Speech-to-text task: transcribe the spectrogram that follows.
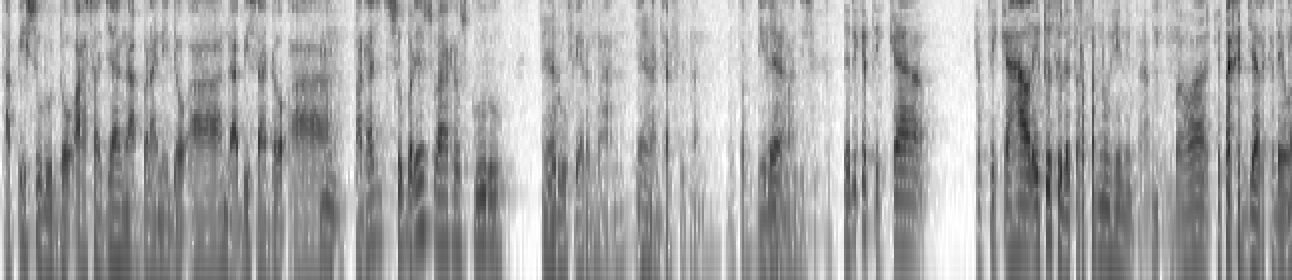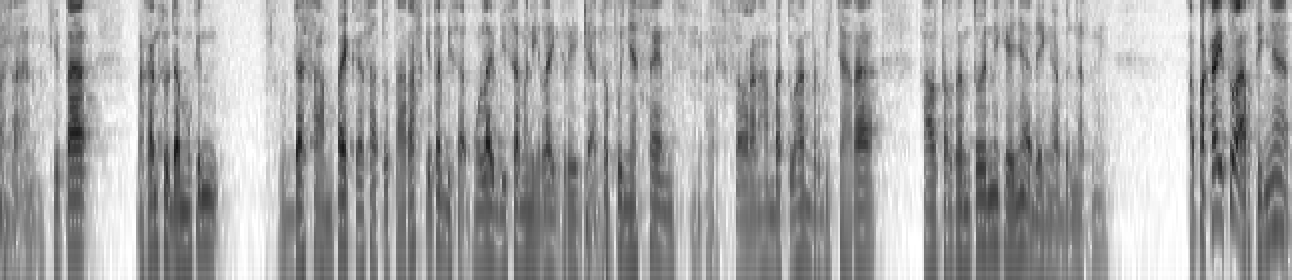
Tapi suruh doa saja nggak berani doa, nggak bisa doa. Padahal sebenarnya sudah harus guru, guru firman yang ngajar firman. Itu dilema di situ. Jadi ketika ketika hal itu sudah terpenuhi nih Pak, bahwa kita kejar kedewasaan, kita bahkan sudah mungkin sudah sampai ke satu taraf kita bisa mulai bisa menilai gereja atau punya sense. Eh, seorang hamba Tuhan berbicara hal tertentu ini kayaknya ada yang nggak benar nih. Apakah itu artinya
